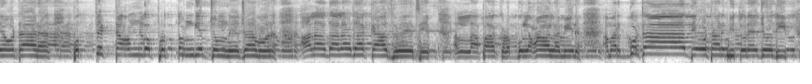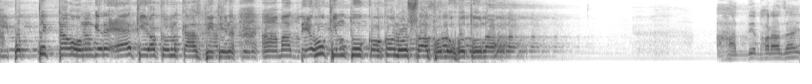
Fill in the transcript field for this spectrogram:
দেহটার প্রত্যেকটা অঙ্গ প্রত্যঙ্গের জন্য যেমন আলাদা আলাদা কাজ রয়েছে। আল্লাহ পাক রব্বুল আলামিন আমার গোটা দেহটার ভিতরে যদি প্রত্যেকটা অঙ্গের একই রকম কাজ দিতেন, আমার দেহ কিন্তু কখনো সফল হতো না। হাত দিয়ে ধরা যায়,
